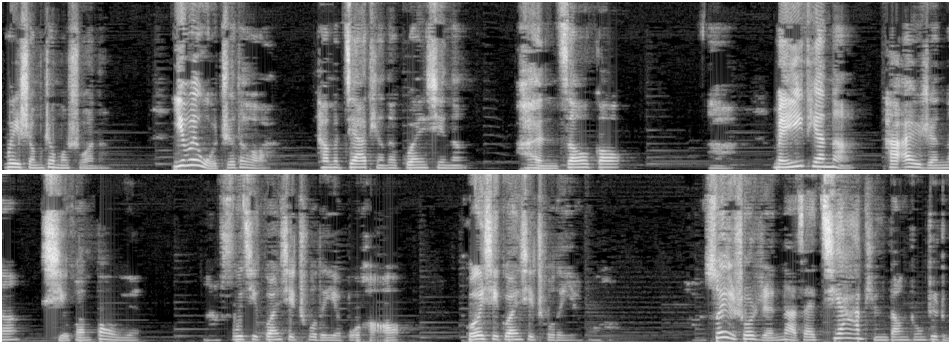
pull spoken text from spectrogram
为什么这么说呢？因为我知道啊，他们家庭的关系呢很糟糕啊。每一天呢，他爱人呢喜欢抱怨啊，夫妻关系处的也不好。”婆媳关系处的也不好，所以说人呢，在家庭当中这种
